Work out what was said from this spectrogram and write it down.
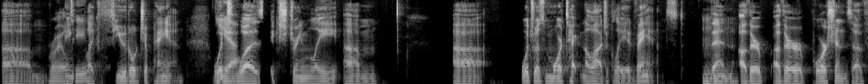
um Royalty? like feudal Japan, which Yeah. was extremely um uh which was more technologically advanced Mm. than other other portions of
